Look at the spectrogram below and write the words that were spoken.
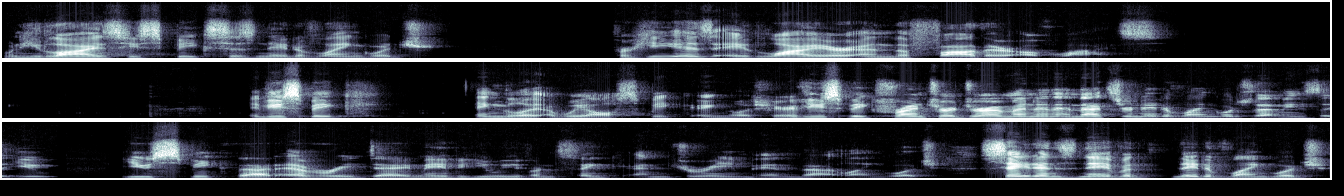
When he lies, he speaks his native language, for he is a liar and the father of lies. If you speak English, we all speak English here. If you speak French or German and, and that's your native language, that means that you you speak that every day. Maybe you even think and dream in that language. Satan's native, native language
